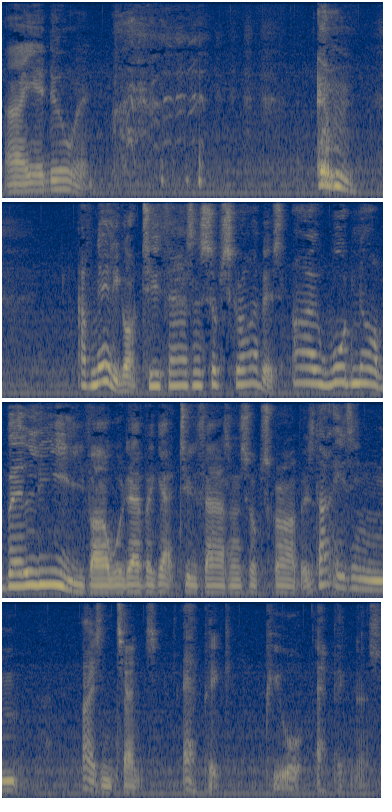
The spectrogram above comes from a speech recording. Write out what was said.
how you doing? I've nearly got 2,000 subscribers. I would not believe I would ever get 2,000 subscribers. That is in, that is intense, epic, pure epicness.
